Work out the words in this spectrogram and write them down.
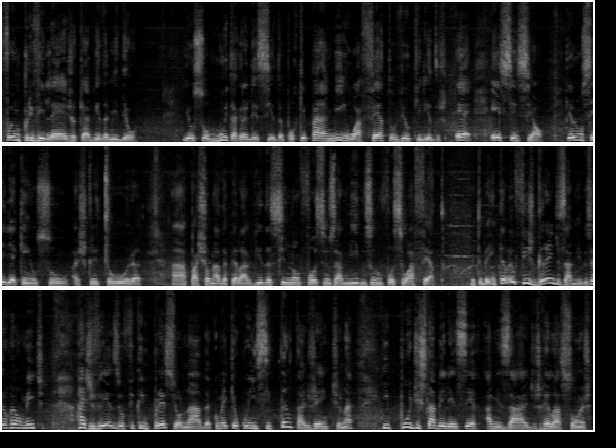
foi um privilégio que a vida me deu. E eu sou muito agradecida, porque para mim o afeto, viu, queridos, é essencial. Eu não seria quem eu sou, a escritora, a apaixonada pela vida, se não fossem os amigos, se não fosse o afeto. Muito bem. Então eu fiz grandes amigos. Eu realmente, às vezes, eu fico impressionada como é que eu conheci tanta gente, né? E pude estabelecer amizades, relações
